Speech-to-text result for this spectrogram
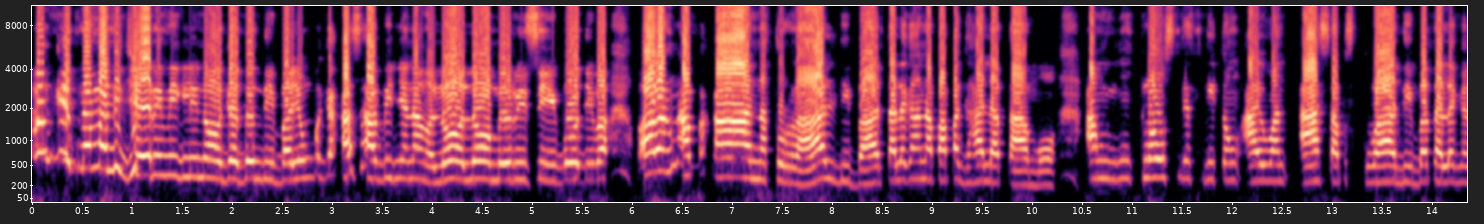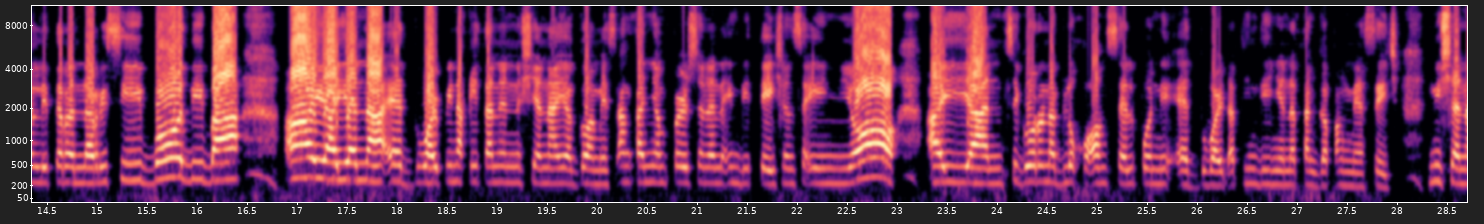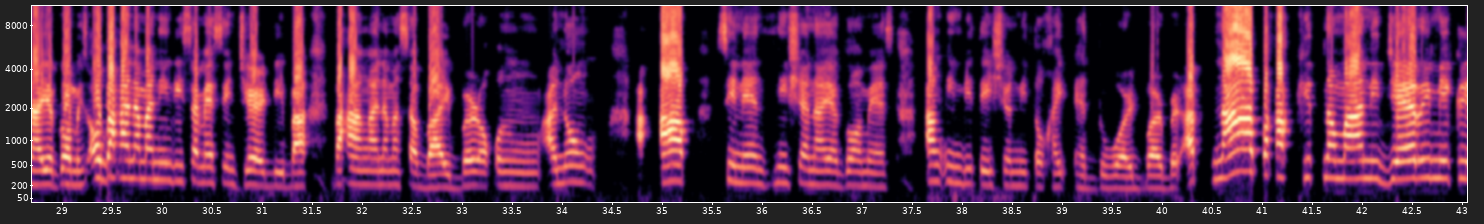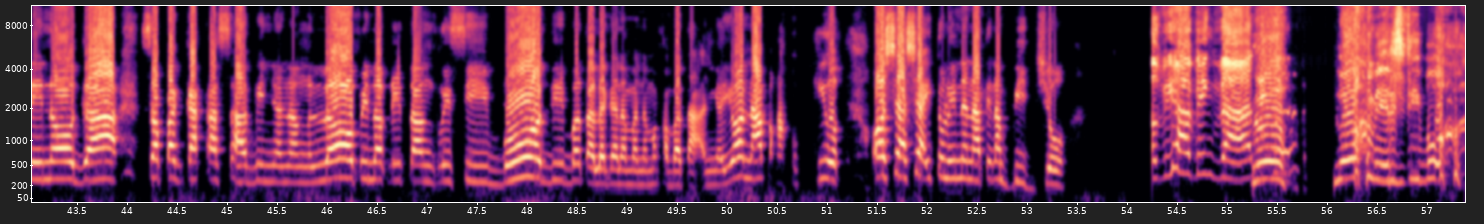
Ang cute naman ni Jeremy Glinoga doon, di ba? Yung pagkakasabi niya ng, lolo, may resibo, di ba? Parang napaka-natural, di ba? Talagang napapaghalata mo. Ang closeness nitong I Want ASAP Squad, di ba? Talagang literal na resibo, di ba? Ay, ayan na, Edward. Pinakita na na siya, Naya Gomez, ang kanyang personal na invitation sa inyo. Ayan, siguro nagloko ang cellphone ni Edward at hindi niya natanggap ang message ni Shania Gomez. O baka naman hindi sa Messenger, di ba? Baka nga naman sa Viber o kung anong app sinend ni Shania Gomez ang invitation nito kay Edward Barber. At napaka-cute naman ni Jeremy Clinoga sa pagkakasabi niya ng lo, pinakita ang resibo. Di ba talaga naman ng mga kabataan ngayon? Napaka-cute. O siya, siya, ituloy na natin ang video. I'll be having that. No! May resibo! I'll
